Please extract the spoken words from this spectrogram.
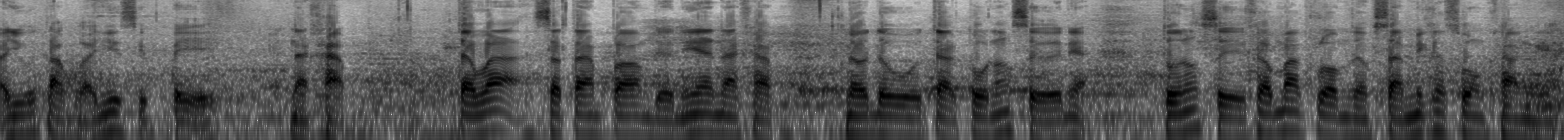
อายุต่ำกว่า 20 ปีนะครับแต่ว่าสแตมป์ปลอมเดี๋ยวนี้นะครับเราดูจากตัวหนังสือเนี่ยตัวหนังสือคำว่ากรมสรรพสามิตกระทรวงคลังเนี่ย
